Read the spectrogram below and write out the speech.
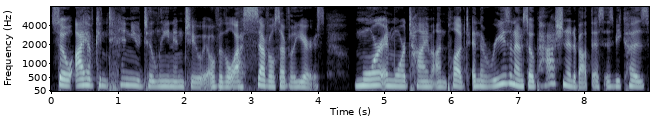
So I have continued to lean into over the last several, several years more and more time unplugged. And the reason I'm so passionate about this is because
